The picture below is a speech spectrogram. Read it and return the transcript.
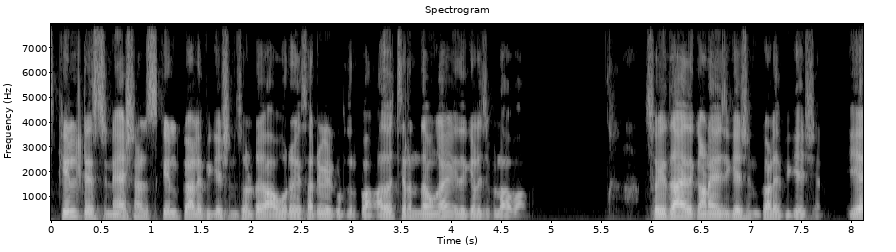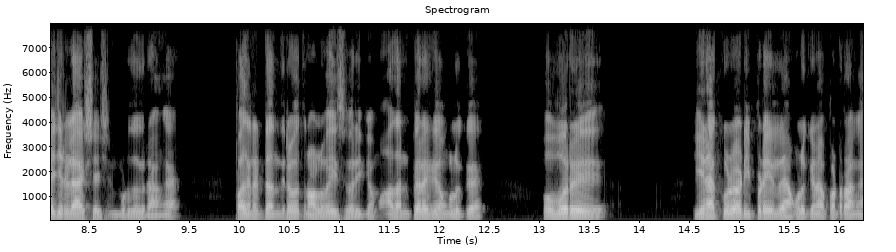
skill test national skill qualification சொல்லிட்டு ஒரு சர்டிஃபிகேட் கொடுத்துருப்பாங்க. அதை வச்சுருந்தவங்க இதுக்கு எலிஜிபிள் ஆவாங்க. ஸோ இதுதான் இதுக்கான எஜுகேஷன் குவாலிஃபிகேஷன் ஏஜ் ரிலாக்ஸேஷன் கொடுத்துருக்குறாங்க பதினெட்டு இருபத்தி நாலு வயசு வரைக்கும். அதன் பிறகு உங்களுக்கு ஒவ்வொரு இனக்குழு அடிப்படையில் உங்களுக்கு என்ன பண்ணுறாங்க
